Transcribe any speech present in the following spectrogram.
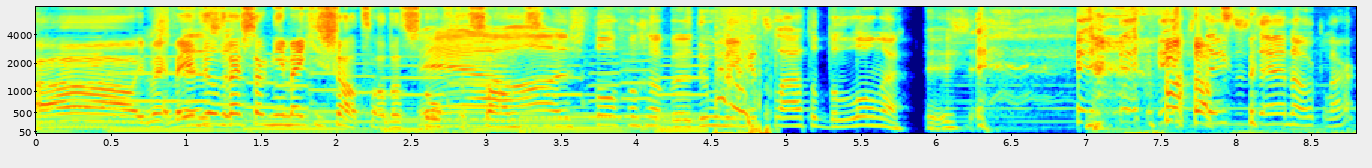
Oh, je ben, ben je Wilde West ook niet een beetje zat? Al dat stof, dat zand. Ja, een stoffige bedoeling. Het slaat op de longen. Is, deze scène al klaar?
